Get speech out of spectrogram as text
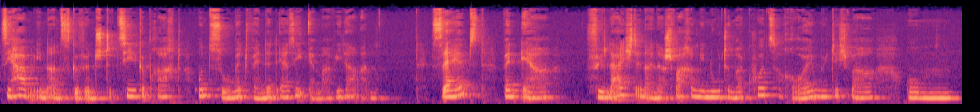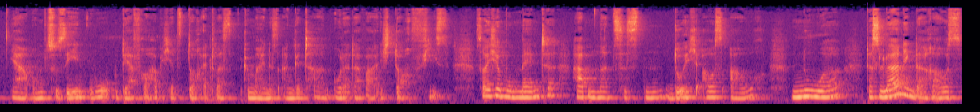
sie haben ihn ans gewünschte Ziel gebracht und somit wendet er sie immer wieder an. Selbst wenn er vielleicht in einer schwachen Minute mal kurz reumütig war, um, ja, um zu sehen, oh, der Frau habe ich jetzt doch etwas Gemeines angetan oder da war ich doch fies. Solche Momente haben Narzissten durchaus auch, nur das Learning daraus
